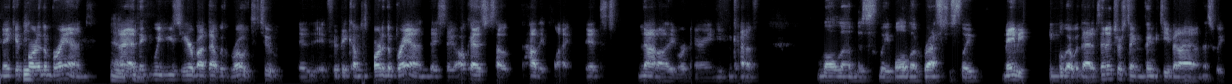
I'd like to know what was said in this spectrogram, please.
Make it part of the brand. Yeah. I think we used to hear about that with Rhodes too. If it becomes part of the brand, they say, okay, this is how, how they play. It's not out of the ordinary, and you can kind of lull them to sleep, lull the refs to sleep. Maybe a little bit with that. It's an interesting thing to keep an eye on this week.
